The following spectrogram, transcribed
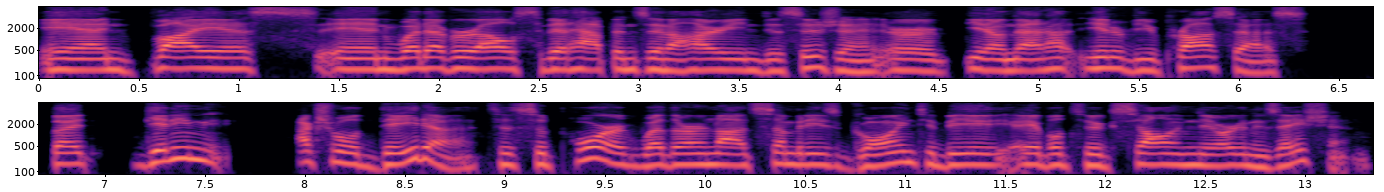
and bias and whatever else that happens in a hiring decision or you know in that interview process but getting actual data to support whether or not somebody's going to be able to excel in the organization.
